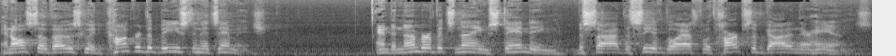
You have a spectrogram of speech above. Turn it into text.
and also those who had conquered the beast in its image, and the number of its name standing beside the sea of glass with harps of God in their hands.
